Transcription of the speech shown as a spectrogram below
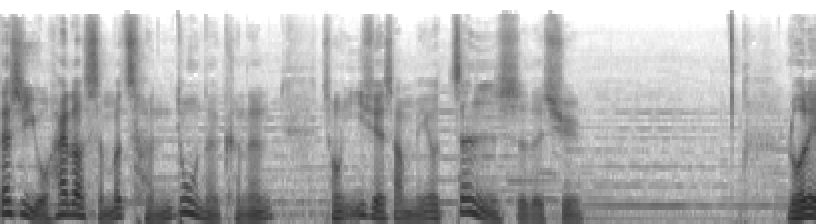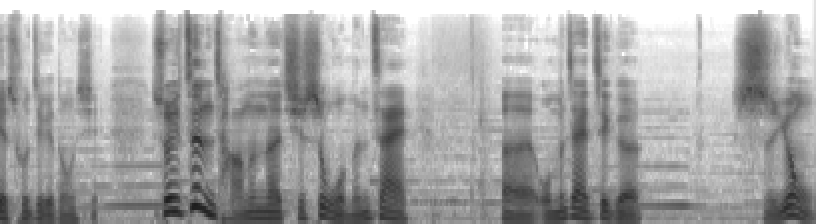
但是有害到什么程度呢？可能从医学上没有正式的去罗列出这个东西。所以正常的呢，其实我们在呃我们在这个使用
